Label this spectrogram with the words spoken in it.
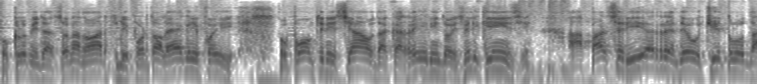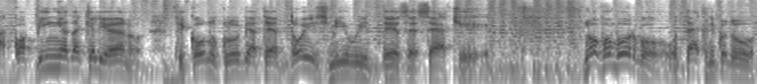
O clube da Zona Norte de Porto Alegre foi o ponto inicial da carreira em 2015. A parceria rendeu o título da Copinha daquele ano. Ficou no clube até 2017. Novo Hamburgo, o técnico do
